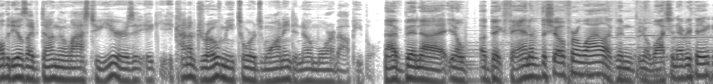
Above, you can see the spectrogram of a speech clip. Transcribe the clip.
all the deals i've done in the last two years it, it, it kind of drove me towards wanting to know more about people I've been, uh, you know, a big fan of the show for a while. I've been, you know, watching everything.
